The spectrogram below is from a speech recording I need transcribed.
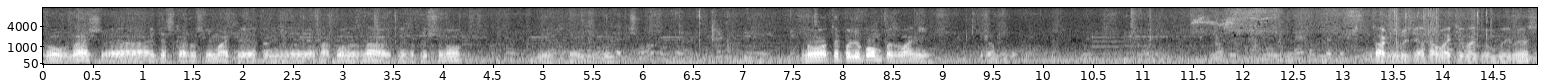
Ну, знаешь, э, я тебе скажу, снимать это не, я законы знаю, это не запрещено. Э, Но ты по-любому позвони. Так, друзья, давайте возьмем майонез.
